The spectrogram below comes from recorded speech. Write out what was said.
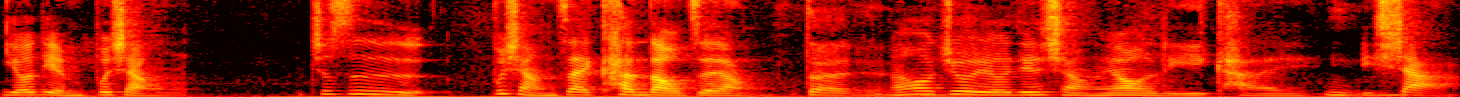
有点不想，就是不想再看到这样。对。然后就有点想要离开一下，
